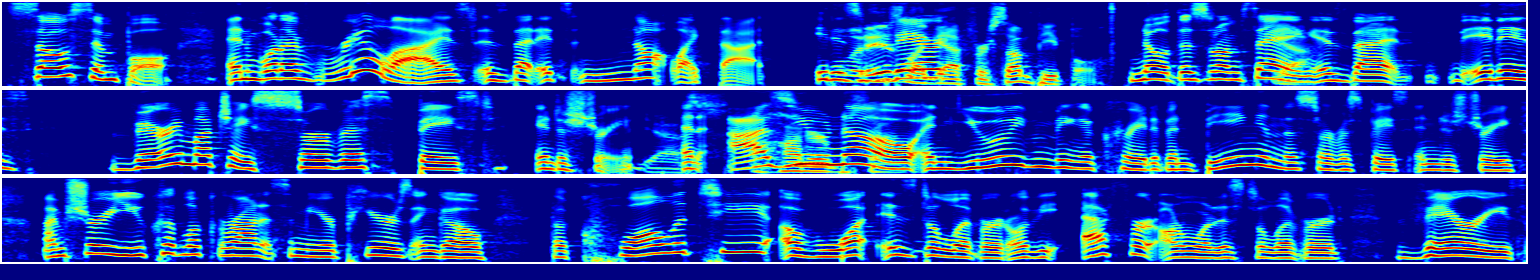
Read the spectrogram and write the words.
so simple. And what I've realized is that it's not like that. It is Well, it is very like that for some people. no. This is what I'm saying Yeah. is that it is very much a service based industry. Yes, and as you 100%. know, and you even being a creative and being in the service based industry, I'm sure you could look around at some of your peers and go, the quality of what is delivered or the effort on what is delivered varies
